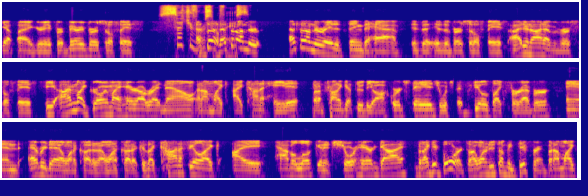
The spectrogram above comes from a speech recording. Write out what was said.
Yep. I agree. For very versatile face. Such a That's a, versatile that's face. an under that's an underrated thing to have is a is a versatile face. I do not have a versatile face. See, I'm like growing my hair out right now, and I'm like I kind of hate it, but I'm trying to get through the awkward stage, which it feels like forever. And every day I want to cut it. I want to cut it because I kind of feel like I have a look and it's short haired guy, but I get bored, so I want to do something different. But I'm like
